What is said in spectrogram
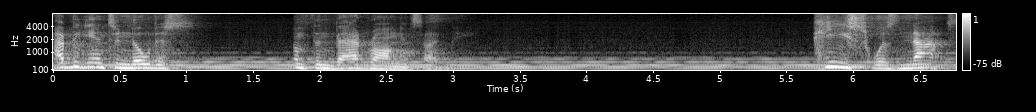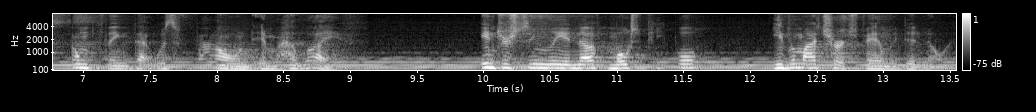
I began to notice something bad wrong inside me. Peace was not something that was found in my life. Interestingly enough, most people, even my church family, didn't know it.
